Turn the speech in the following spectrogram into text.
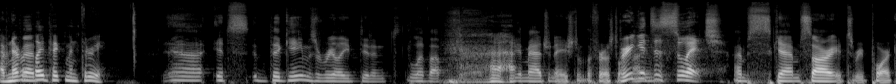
I've never Man. played Pikmin 3. Yeah, it's the games really didn't live up to the imagination of the first one. Bring it I'm- to Switch. I'm sc- I'm sorry to report.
